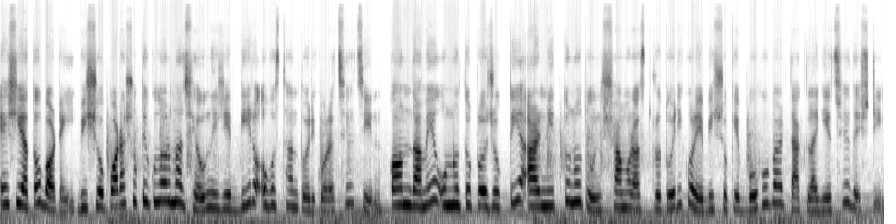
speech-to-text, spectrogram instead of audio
এশিয়া তো বটেই। বিশ্ব পরাশক্তিগুলোর মাঝেও নিজের দৃঢ় অবস্থান তৈরি করেছে চীন। কম দামে উন্নত প্রযুক্তি আর নিত্য নতুন সামরাস্ত্র তৈরি করে বিশ্বকে বহুবার তাক লাগিয়েছে দেশটি।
